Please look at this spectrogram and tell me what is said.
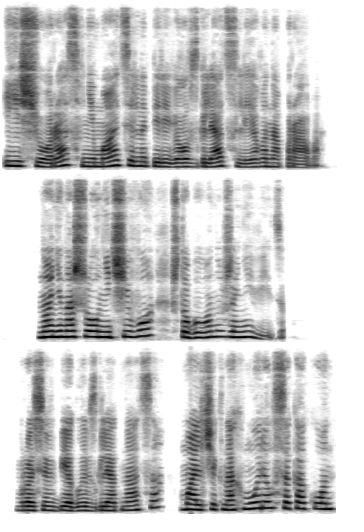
и еще раз внимательно перевел взгляд слева направо. Но не нашел ничего, чтобы он уже не видел. Бросив беглый взгляд на отца, мальчик нахмурился, как он,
